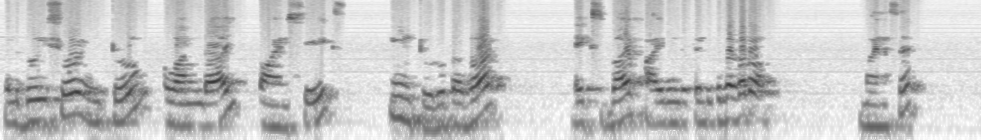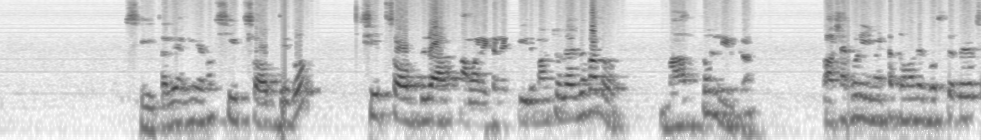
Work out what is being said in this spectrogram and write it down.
তাহলে দুইশো into one by point six into root over X by five into ten to কত? মাইনাসের সি। তাহলে আমি এখন শীট সব দিব। শীট সব দিলে আমার এখানে টির মান চলে আসবে কত? বাহাত্তর নিউটন। আশা করি এই ম্যাথটা তোমাদের বুঝতে পেরেছ।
